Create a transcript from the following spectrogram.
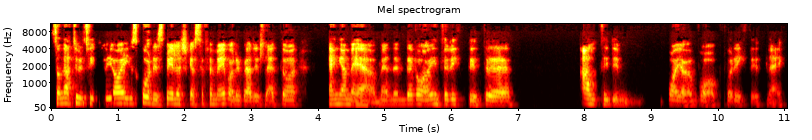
Så naturligtvis, jag är ju skådespelerska så för mig var det väldigt lätt att hänga med. Men det var inte riktigt eh, alltid vad jag var på riktigt, nej.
